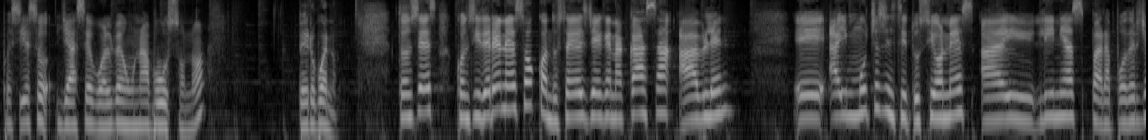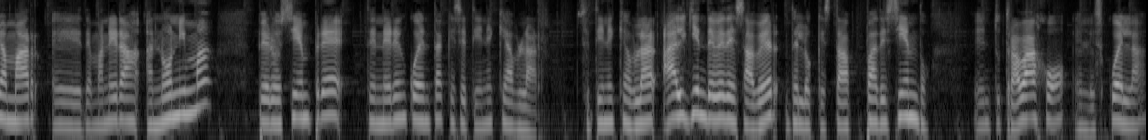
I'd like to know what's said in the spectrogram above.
pues sí, eso ya se vuelve un abuso, ¿no? Pero bueno, entonces consideren eso cuando ustedes lleguen a casa, hablen. Eh, hay muchas instituciones, hay líneas para poder llamar eh, de manera anónima, pero siempre tener en cuenta que se tiene que hablar. Se tiene que hablar. Alguien debe de saber de lo que está padeciendo en tu trabajo, en la escuela,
